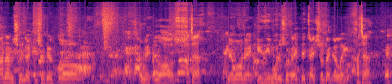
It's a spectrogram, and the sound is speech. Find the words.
মানানসই না কৃষকের তো অনেক লস আচ্ছা। যেমন এক কেজি মরিচ ওঠাইতে চারশো টাকা লাগে। আচ্ছা। এক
